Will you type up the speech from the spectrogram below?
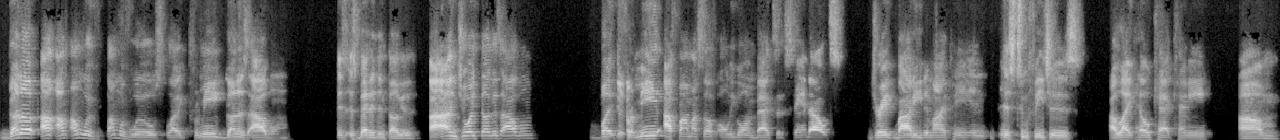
Gunna, I, am I'm, I'm with I'm with Wills. Like for me, Gunna's album is, is better than Thugger's. I, I enjoyed Thugger's album, but yeah. for me, I find myself only going back to the standouts. Drake bodied, in my opinion, his two features. I like Hellcat Kenny. Um,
